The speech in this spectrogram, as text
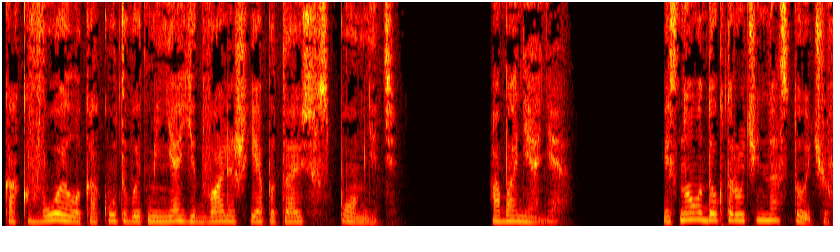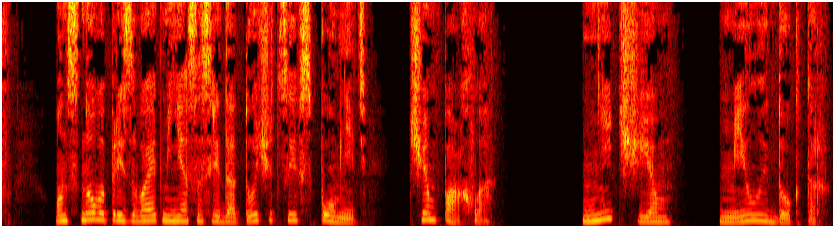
как войлок окутывает меня, едва лишь я пытаюсь вспомнить. Обоняние. И снова доктор очень настойчив. Он снова призывает меня сосредоточиться и вспомнить, чем пахло. Ничем, милый доктор.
